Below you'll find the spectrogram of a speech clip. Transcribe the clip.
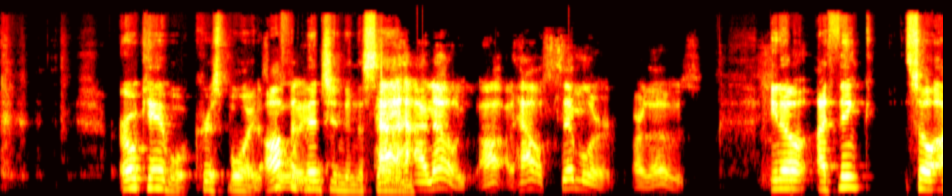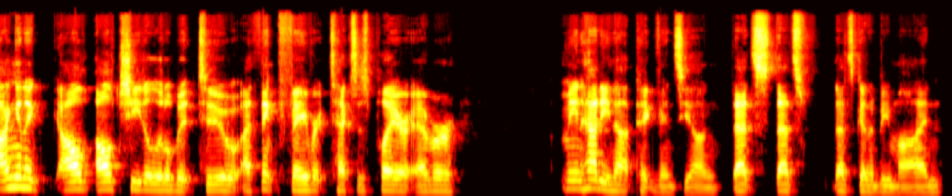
Earl Campbell, Kris Boyd, Kris often Boyd. mentioned in the same. I, I know. How similar are those? You know, I think so. I'm gonna. I'll. I'll cheat a little bit too. I think favorite Texas player ever. I mean, how do you not pick Vince Young? That's that's that's gonna be mine.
